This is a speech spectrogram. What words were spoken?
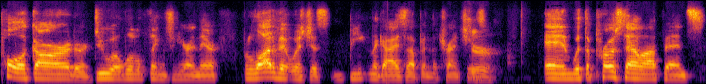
pull a guard or do a little things here and there, but a lot of it was just beating the guys up in the trenches. Sure. And with the pro style offense,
